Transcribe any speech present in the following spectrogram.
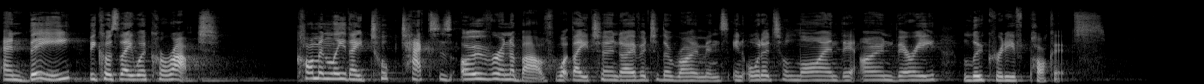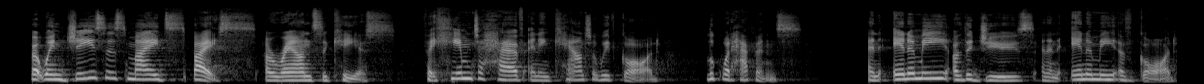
and B, because they were corrupt. Commonly, they took taxes over and above what they turned over to the Romans in order to line their own very lucrative pockets. But when Jesus made space around Zacchaeus for him to have an encounter with God, look what happens an enemy of the Jews and an enemy of God,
